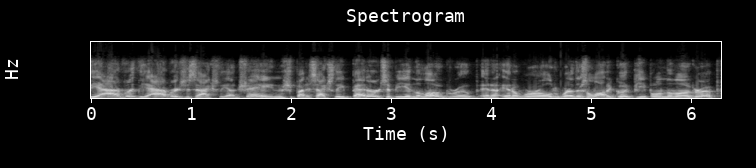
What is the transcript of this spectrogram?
The average, the average is actually unchanged, but it's actually better to be in the low group in a, in a world where there's a lot of good people in the low group.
